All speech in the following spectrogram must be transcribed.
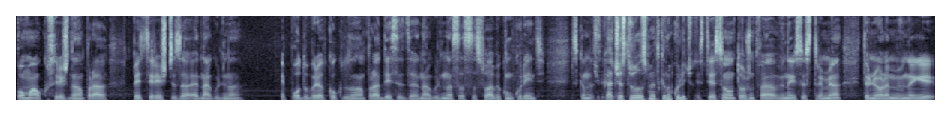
по-малко срещи да направя 5 срещи за една година е по-добре, отколкото да направя 10 за една година с, с слаби конкуренти. Искам да си... Качество за сметка на количество. Естествено, точно това винаги се стремя. Треньора ми винаги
